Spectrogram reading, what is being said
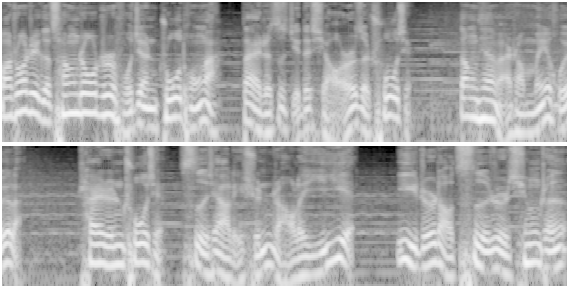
话说这个沧州知府见朱仝啊带着自己的小儿子出去，当天晚上没回来，差人出去四下里寻找了一夜，一直到次日清晨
